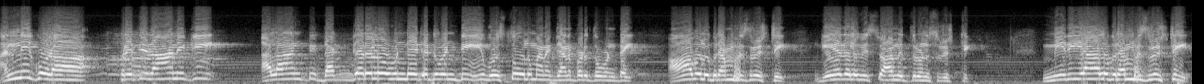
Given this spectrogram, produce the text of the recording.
అన్నీ కూడా ప్రతిదానికి అలాంటి దగ్గరలో ఉండేటటువంటి వస్తువులు మనకు కనపడుతూ ఉంటాయి. ఆవులు బ్రహ్మ సృష్టి గేదెలు విశ్వామిత్రుని సృష్టి. మిరియాలు బ్రహ్మ సృష్టి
